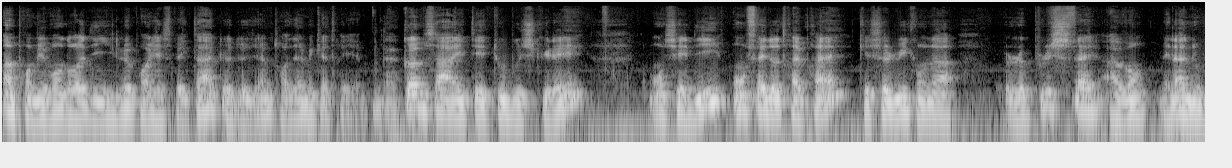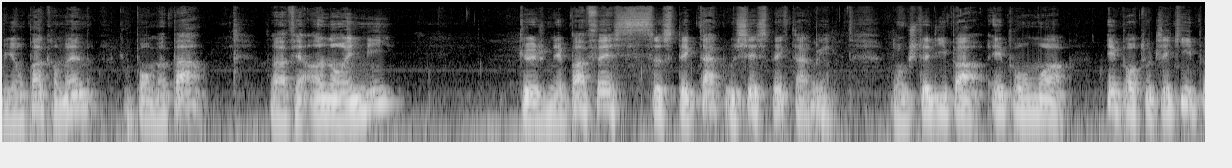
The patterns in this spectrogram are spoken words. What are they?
un premier vendredi le premier spectacle, le deuxième, troisième et quatrième. Comme ça a été tout bousculé, on s'est dit, on fait de très près, qui est celui qu'on a le plus fait avant. Mais là, n'oublions pas quand même que pour ma part, ça va faire un an et demi que je n'ai pas fait ce spectacle ou ces spectacles. Donc je te dis pas, et pour moi, et pour toute l'équipe,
